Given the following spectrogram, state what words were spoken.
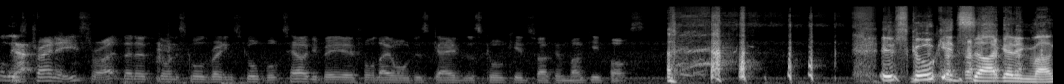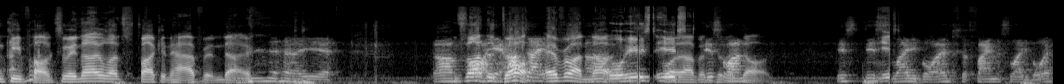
All these Yeah. trainees, right, that are going to schools reading school books. How would you be if all they all just gave the school kids fucking monkeypox? if school kids start getting monkeypox, we know what's fucking happened, though. yeah, yeah. Um, It's like oh, the yeah, dog. update, Everyone uh, knows Well, here's- what here's- happened this to one. the dog. This this lady boy, the famous lady boy,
